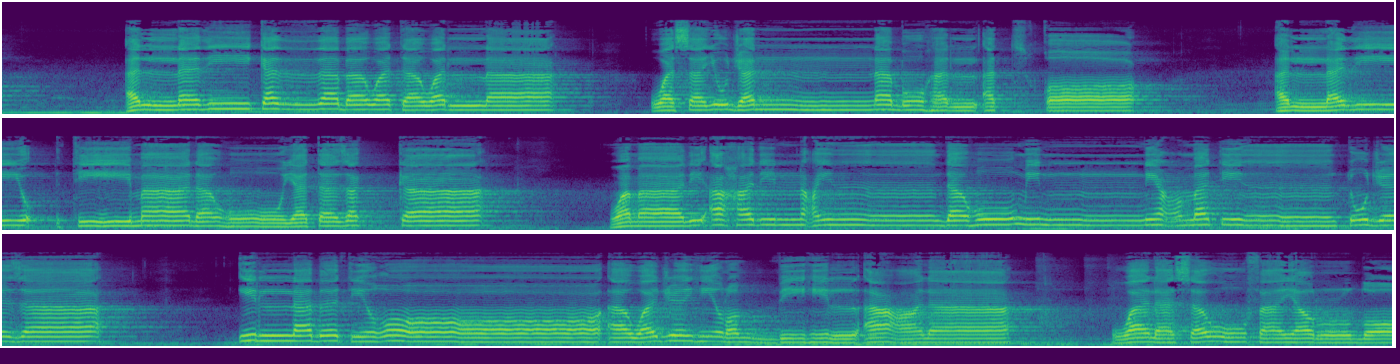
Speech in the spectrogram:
الذي كذب وتولى وسيجنبها الأتقى الذي يؤتي ماله يتزكى وما لأحد عنده من نعمة تجزى إلا ابتغاء وجه ربه الأعلى ولسوف يرضى.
